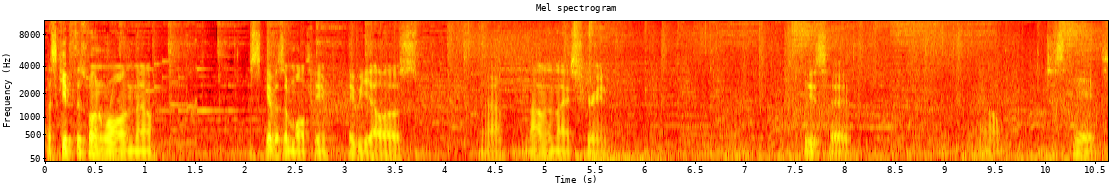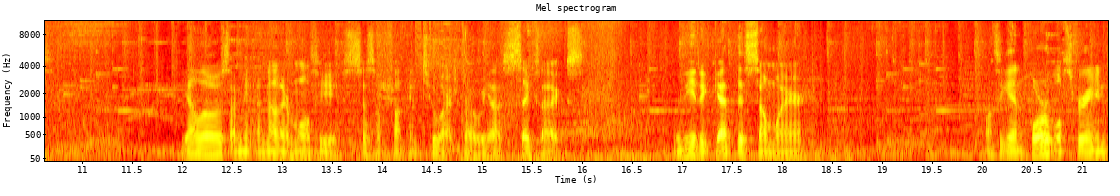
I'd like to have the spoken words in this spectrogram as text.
Let's keep this one rolling though. Just give us a multi. Maybe yellows. Yeah, not a nice screen. Please hit. No, just hit. Yellows, I mean, another multi. It's just a fucking 2x, bro. We got a 6x. We need to get this somewhere. Once again, horrible screen.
